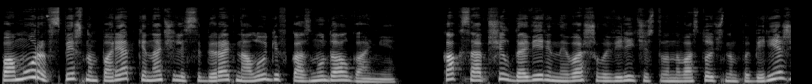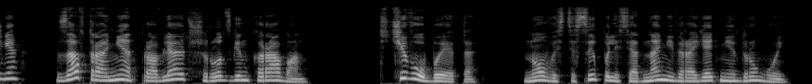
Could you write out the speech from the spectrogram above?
Поморы в спешном порядке начали собирать налоги в казну Долгании. Как сообщил доверенный Вашего Величества на восточном побережье, Завтра они отправляют в Шротсген караван. С чего бы это? Новости сыпались одна невероятнее другой.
